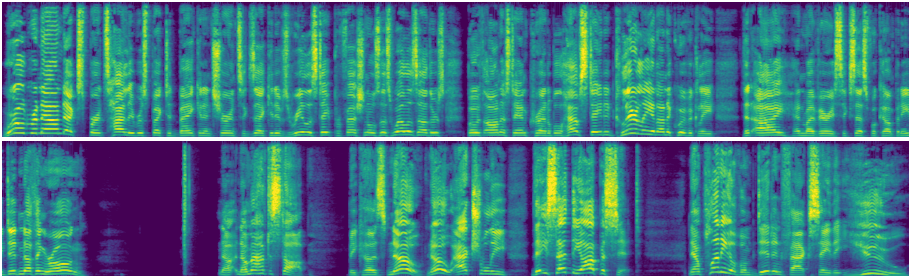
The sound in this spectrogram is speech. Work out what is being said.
World renowned experts, highly respected bank and insurance executives, real estate professionals, as well as others, both honest and credible, have stated clearly and unequivocally that I and my very successful company did nothing wrong. Now, now I'm gonna have to stop because no, no, actually, they said the opposite. Now, plenty of them did, in fact, say that you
